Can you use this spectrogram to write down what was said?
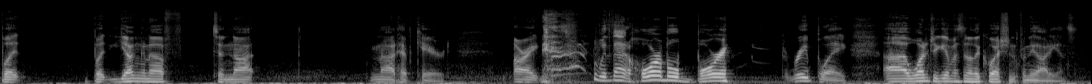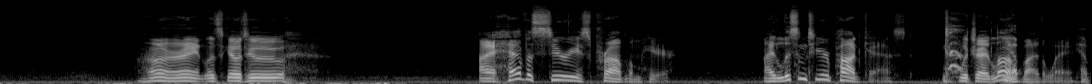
but but young enough to not not have cared. All right, with that horrible, boring replay, uh, why don't you give us another question from the audience? All right, let's go to. I have a serious problem here. I listen to your podcast, which I love, yep. by the way. Yep.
